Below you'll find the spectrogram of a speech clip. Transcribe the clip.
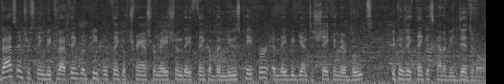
that's interesting because I think when people think of transformation, they think of the newspaper and they begin to shake in their boots because they think it's going to be digital.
